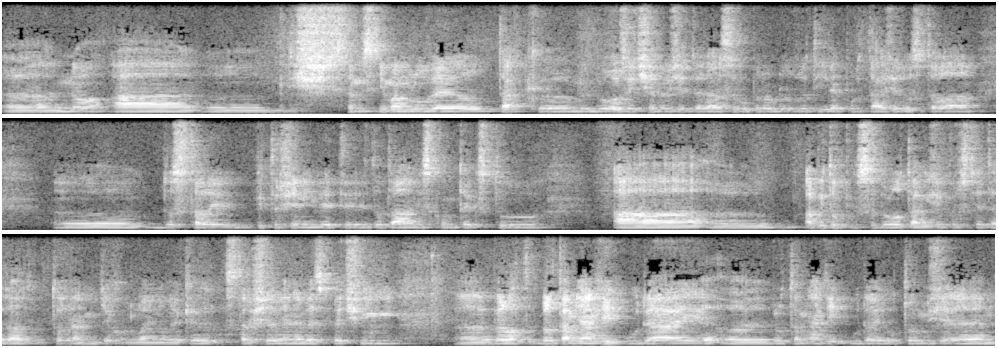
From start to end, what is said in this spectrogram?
Eh, no a eh, když jsem s nima mluvil, tak eh, mi bylo řečeno, že teda se opravdu do té reportáže dostala, dostali vytržené věty totálně z kontextu a aby to působilo tak, že prostě teda to hraní těch online je strašně nebezpečný. Byl, byl tam nějaký údaj, byl tam nějaký údaj o tom, že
